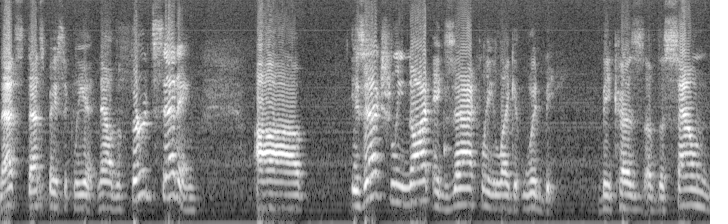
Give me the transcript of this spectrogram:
And that's that's basically it. Now the third setting uh, is actually not exactly like it would be because of the sound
